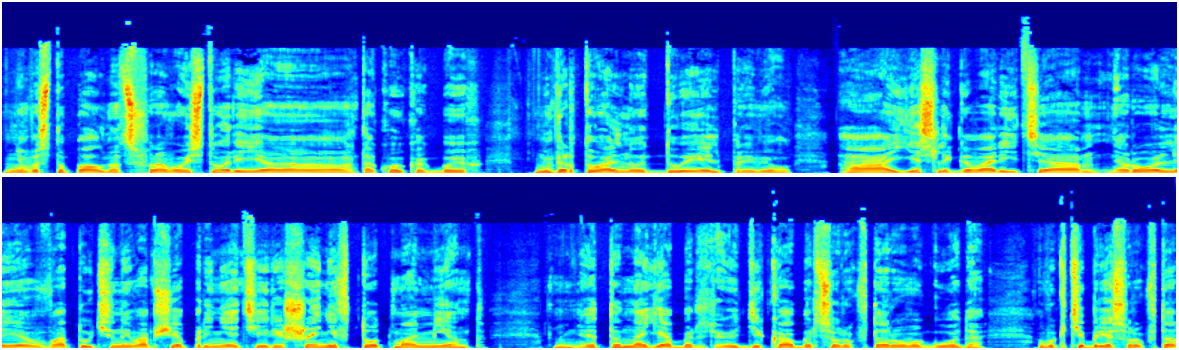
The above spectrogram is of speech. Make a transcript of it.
выступал на цифровой истории, я такой как бы их виртуальную дуэль привел. А если говорить о роли Ватутиной вообще принятия решений в тот момент, это ноябрь-декабрь 42 года. В октябре 42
